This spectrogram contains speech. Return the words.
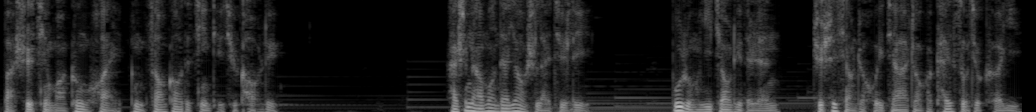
把事情往更坏、更糟糕的境地去考虑。还是拿忘带钥匙来举例，不容易焦虑的人。只是想着回家找个开锁就可以，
